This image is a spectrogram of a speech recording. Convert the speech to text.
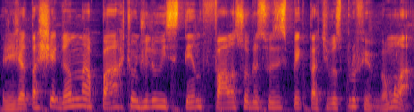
a gente já tá chegando na parte onde Liu Stan fala sobre as suas expectativas pro filme, vamos lá.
